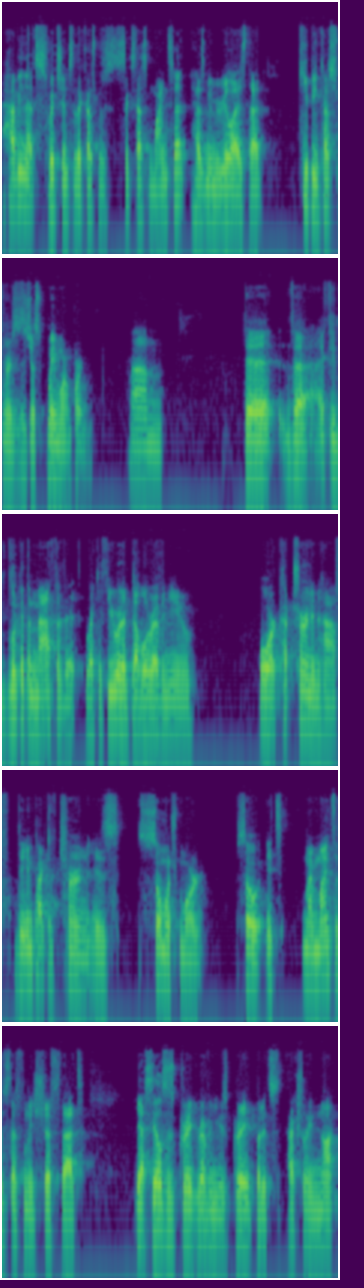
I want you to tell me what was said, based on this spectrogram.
having that switch into the customer success mindset has made me realize that keeping customers is just way more important. Um, the the if you look at the math of it, like if you were to double revenue or cut churn in half, the impact of churn is so much more. So it's my mindset's definitely shift that yeah, sales is great, revenue is great, but it's actually not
